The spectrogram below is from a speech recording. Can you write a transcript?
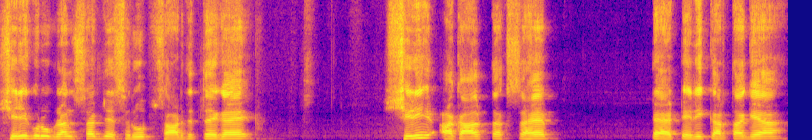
ਸ੍ਰੀ ਗੁਰੂ ਗ੍ਰੰਥ ਸਾਹਿਬ ਦੇ ਸਰੂਪ ਸਾੜ ਦਿੱਤੇ ਗਏ। ਸ੍ਰੀ ਅਕਾਲ ਤਖਤ ਸਾਹਿਬ ਢਹਿ ਢੇਰੀ ਕਰਤਾ ਗਿਆ।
